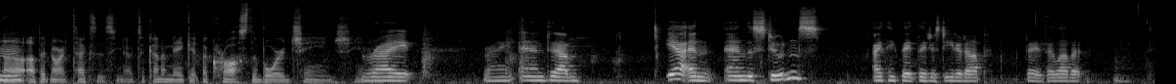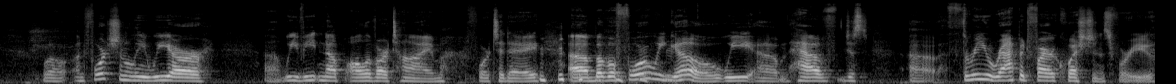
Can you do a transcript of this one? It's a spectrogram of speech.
uh, up at North Texas, you know, to kind of make it across the board change. You know? Right, right, and um, yeah, and and the students, I think they, they just eat it up. They they love it. Well, unfortunately, we are uh, we've eaten up all of our time for today. Uh, but before we go, we um, have just uh, three rapid fire questions for you,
